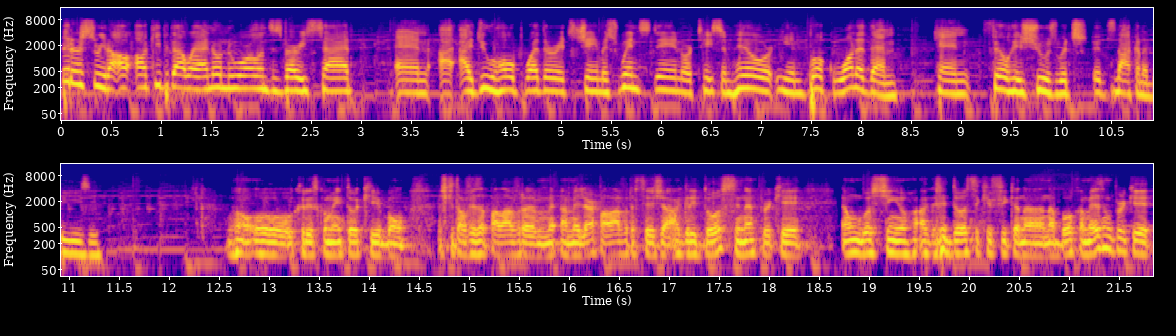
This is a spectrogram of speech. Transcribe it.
bittersweet. I'll, I'll keep it that way. I know New Orleans is very sad. And I, I do hope whether it's Jameis Winston or Taysom Hill or Ian Book, one of them can fill his shoes, which it's not going to be easy. Bom, o Chris comentou que, bom, acho que talvez a palavra, a melhor palavra seja agridoce, né? Porque é um gostinho agridoce que fica na, na boca mesmo, porque,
